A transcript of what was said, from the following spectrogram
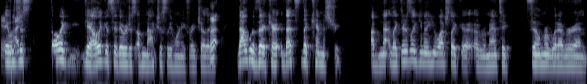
it was I- just all like yeah all i could say they were just obnoxiously horny for each other that was their char- that's the chemistry i'm not like there's like you know you watch like a, a romantic film or whatever and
